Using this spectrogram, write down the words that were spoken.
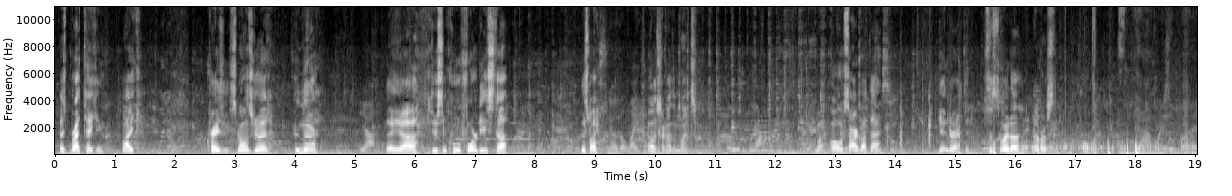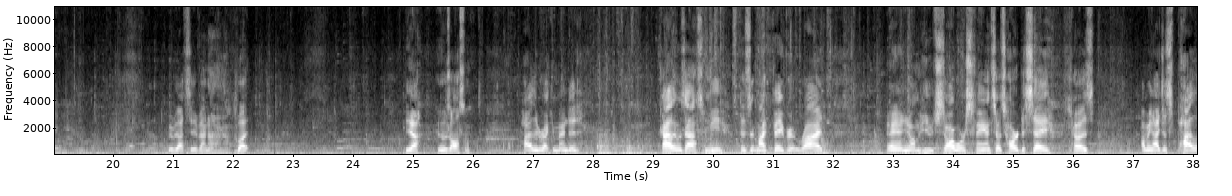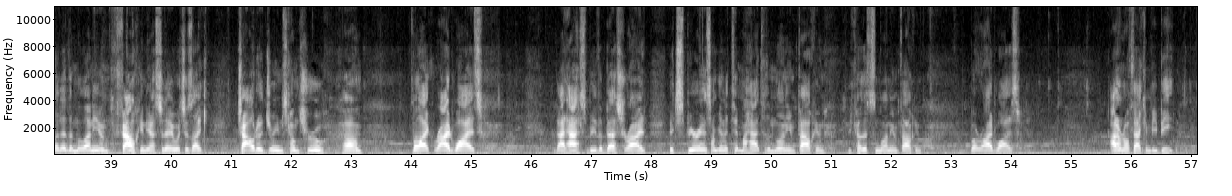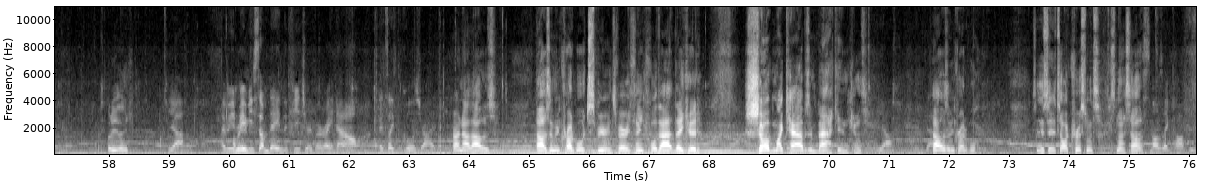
it's breathtaking. Like crazy. smells good in there. Yeah. They uh, do some cool 4D stuff. This way? No, the light. Oh, check out the lights. But, oh, sorry about that. Getting directed. Is this the way to Everest? That way, but we have to go. Maybe that's the event. I don't know. But yeah, it was awesome. Highly recommended. Kylie was asking me, is it my favorite ride? And you know, I'm a huge Star Wars fan, so it's hard to say because I mean, I just piloted the Millennium Falcon yesterday, which is like childhood dreams come true. Um, but like ride wise, that has to be the best ride experience. I'm gonna tip my hat to the Millennium Falcon because it's the Millennium Falcon. But ride wise, I don't know if that can be beat. What do you think? Yeah. I mean, I mean- maybe someday in the future, but right now, it's like the coolest ride. Right now, that was that was an incredible experience. Very thankful that they could shove my cabs and back in because Yeah. that was incredible. So you see, it's all Christmas. It's nice And out. It smells like coffee.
